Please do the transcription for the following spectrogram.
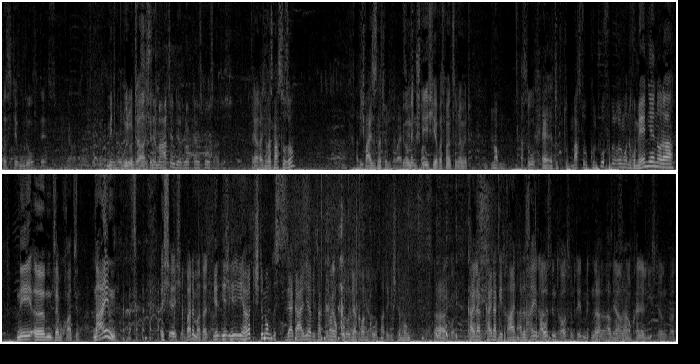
Das ist der Udo, der ist mit Das ist der. Martin, der blockt ganz großartig. Ja. Weiß nicht, was machst du so? Also ich weiß es natürlich, aber Im Moment stehe ich hier, was meinst du damit? Bloggen. Ach so. Äh, du, du, machst du Kulturförderung in Rumänien oder? Nee, ähm, Serbokroatien. Nein! Ich, ich, warte mal, seit, Ihr, ihr, ihr hört, die Stimmung ist sehr geil hier. Wie gesagt, immer noch Coloniacon, großartige Stimmung. Äh, keiner, keiner geht rein, alles Nein, sind draußen. sind draußen und reden miteinander. Ja, Ja, also und insofern. auch keiner liest irgendwas.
